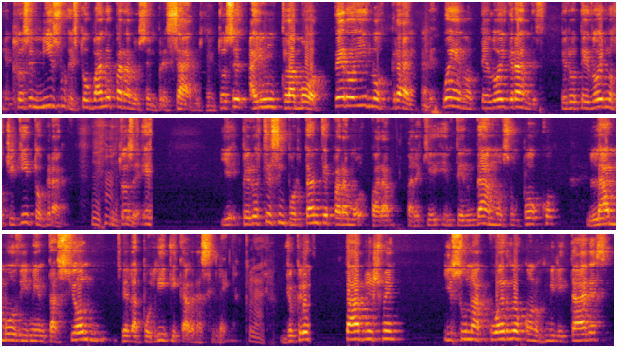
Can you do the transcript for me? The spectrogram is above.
Entonces mismo esto vale para los empresarios. Entonces hay un clamor, pero ¿y los grandes? Bueno, te doy grandes pero te doy los chiquitos grandes. Entonces, pero esto es importante para, para, para que entendamos un poco la movimentación de la política brasileña. Claro. Yo creo que el establishment hizo un acuerdo con los militares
